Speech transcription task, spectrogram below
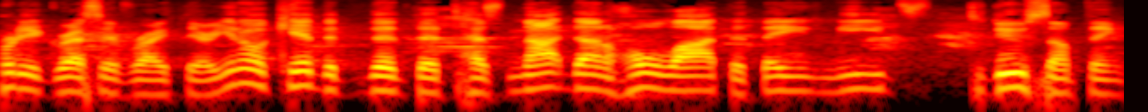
Pretty aggressive right there. You know, a kid that, that, that has not done a whole lot that they need to do something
